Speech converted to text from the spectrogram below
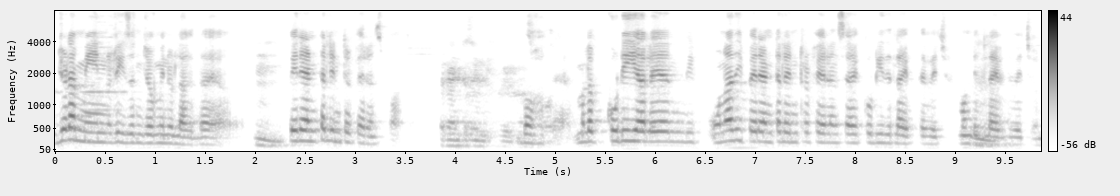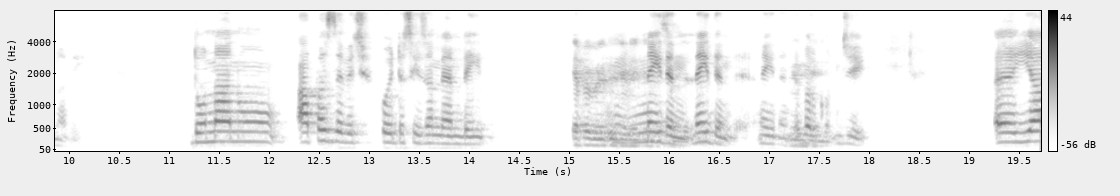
ਜਿਹੜਾ ਮੇਨ ਰੀਜ਼ਨ ਜੋ ਮੈਨੂੰ ਲੱਗਦਾ ਆ ਪੈਰੈਂਟਲ ਇੰਟਰਫੇਰੈਂਸ ਬਹੁਤ ਪੈਰੈਂਟਲ ਇੰਟਰਫੇਰੈਂਸ ਬਹੁਤ ਹੈ। ਮਤਲਬ ਕੁੜੀ ਵਾਲਿਆਂ ਦੀ ਉਹਨਾਂ ਦੀ ਪੈਰੈਂਟਲ ਇੰਟਰਫੇਰੈਂਸ ਹੈ ਕੁੜੀ ਦੀ ਲਾਈਫ ਦੇ ਵਿੱਚ ਮੁੰਡੇ ਦੀ। ਲਾਈਫ ਦੇ ਵਿੱਚ ਉਹਨਾਂ ਦੀ। ਦੋਨਾਂ ਨੂੰ ਆਪਸ ਦੇ ਵਿੱਚ ਕੋਈ ਡਿਸੀਜਨ ਲੈਣ ਲਈ ਕੈਪੇਬਿਲਿਟੀ ਨਹੀਂ ਦਿੰਦੇ ਨਹੀਂ ਦਿੰਦੇ ਨਹੀਂ ਦਿੰਦੇ ਬਿਲਕੁਲ ਜੀ। ਜਾਂ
